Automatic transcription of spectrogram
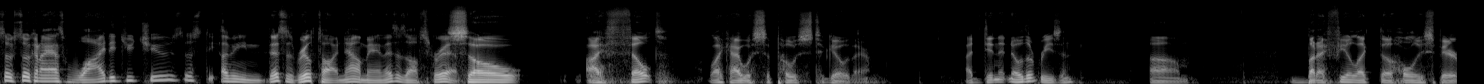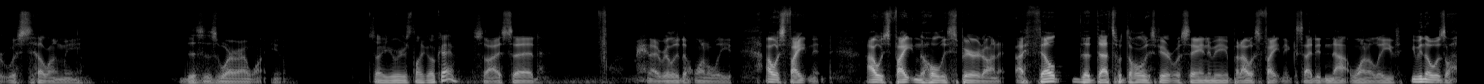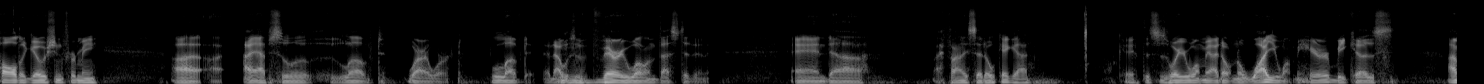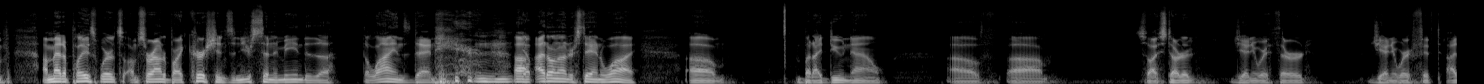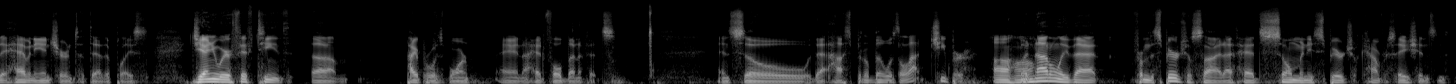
So, so can I ask why did you choose this? I mean, this is real talk now, man. This is off script. So I felt like I was supposed to go there. I didn't know the reason, um, but I feel like the Holy Spirit was telling me, this is where I want you. So you were just like, okay, So I said, man, I really don't want to leave. I was fighting it. I was fighting the Holy Spirit on it. I felt that that's what the Holy Spirit was saying to me, but I was fighting it because I did not want to leave. Even though it was a haul to Goshen for me, uh, I, absolutely loved where I worked, loved it, and I was very well invested in it. And uh, I finally said, "Okay, God, okay, if this is where you want me, I don't know why you want me here because I'm I'm at a place where it's, I'm surrounded by Christians, and you're sending me into the the lion's den here. Uh, I don't understand why, um, but I do now. Of um, so I started January third, January fifth. I didn't have any insurance at the other place. January fifteenth, um, Piper was born, and I had full benefits, and so that hospital bill was a lot cheaper. uh huh. But not only that, from the spiritual side, I've had so many spiritual conversations and,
